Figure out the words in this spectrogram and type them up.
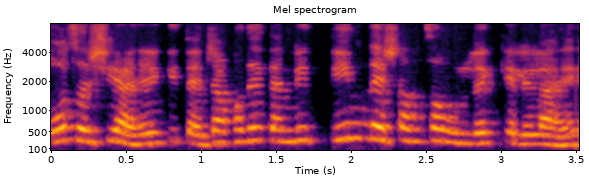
पोच अशी आहे की त्याच्यामध्ये त्यांनी तीन देशांचा उल्लेख केलेला आहे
